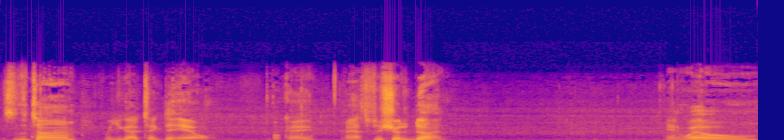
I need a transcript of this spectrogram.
This is the time where you gotta take the L. Okay, that's what you should have done. And well,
